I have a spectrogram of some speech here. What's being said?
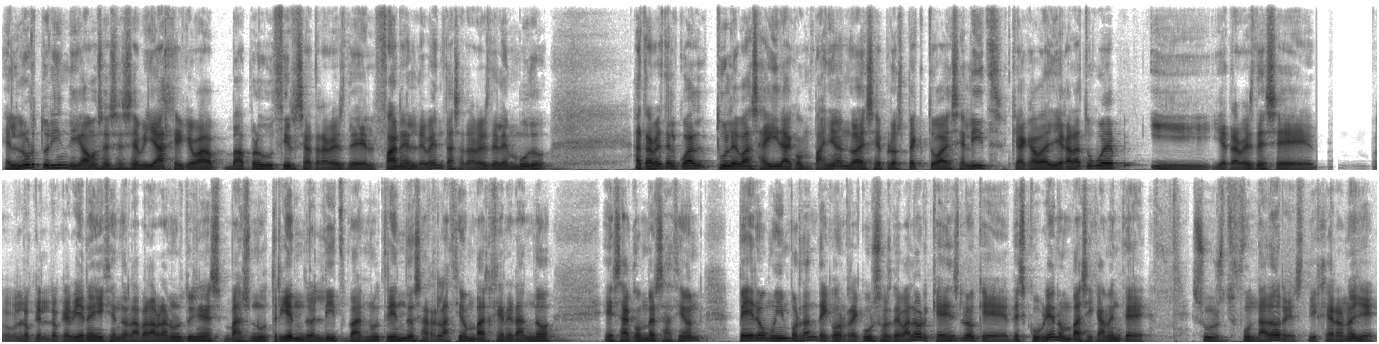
El nurturing, digamos, es ese viaje que va, a producirse a través del funnel de ventas, a través del embudo, a través del cual tú le vas a ir acompañando a ese prospecto, a ese lead que acaba de llegar a tu web y, a través de ese... Lo que, viene diciendo la palabra nurturing es vas nutriendo el lead, vas nutriendo esa relación, vas generando esa conversación, pero muy importante, con recursos de valor, que es lo que descubrieron básicamente sus fundadores. Dijeron, oye,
